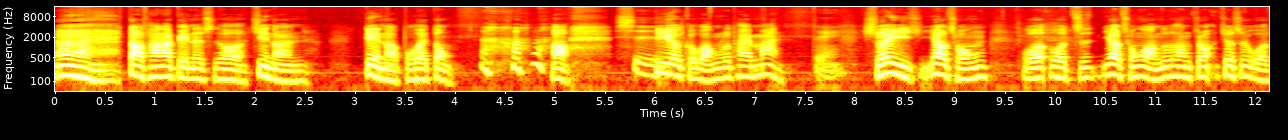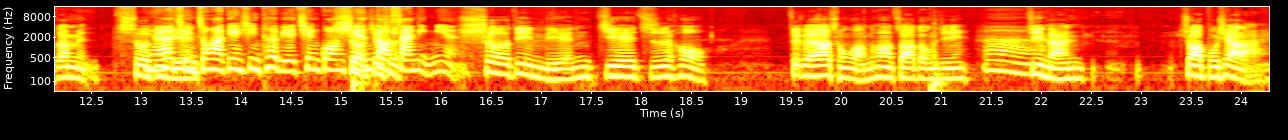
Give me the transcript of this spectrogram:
哎，到他那边的时候，竟然电脑不会动，啊，是。第二个网络太慢，对，所以要从我我只要从网络上装，就是我专门设定，要请中华电信特别牵光纤到山里面，设定连接之后，这个要从网络上抓东西，嗯，竟然抓不下来。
